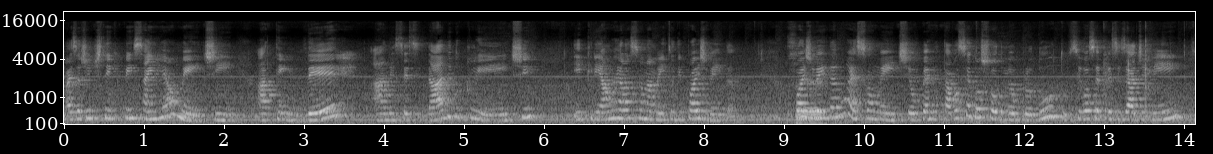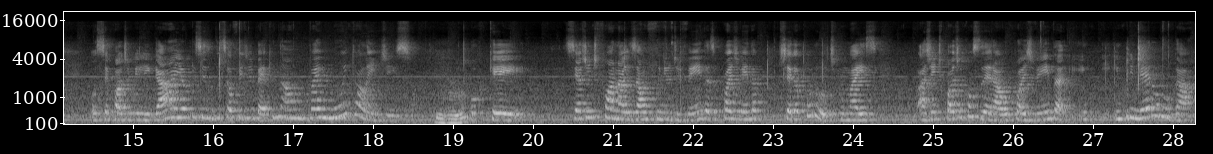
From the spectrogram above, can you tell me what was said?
Mas a gente tem que pensar em realmente atender a necessidade do cliente e criar um relacionamento de pós-venda. Pós-venda não é somente eu perguntar, você gostou do meu produto? Se você precisar de mim, você pode me ligar e eu preciso do seu feedback. Não, vai muito além disso. Uhum. Porque se a gente for analisar um funil de vendas, o pós-venda chega por último, mas a gente pode considerar o pós-venda em, em, primeiro lugar.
